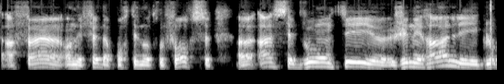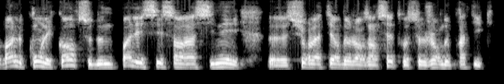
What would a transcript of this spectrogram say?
afin, en effet, d'apporter notre force à cette volonté générale et globale qu'ont les Corses de ne pas les laisser s'enraciner euh, sur la terre de leurs ancêtres ce genre de pratique.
